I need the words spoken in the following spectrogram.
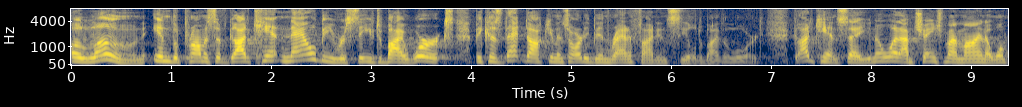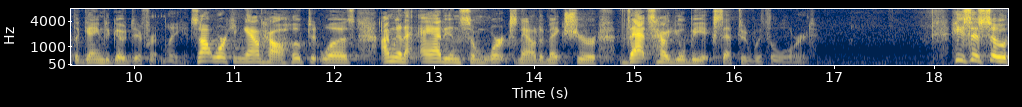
alone in the promise of God can't now be received by works because that document's already been ratified and sealed by the Lord. God can't say, you know what, I've changed my mind, I want the game to go differently. It's not working out how I hoped it was. I'm going to add in some works now to make sure that's how you'll be accepted with the Lord. He says, so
